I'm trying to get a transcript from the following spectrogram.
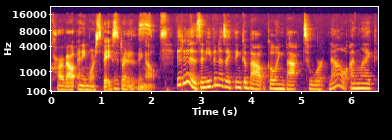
carve out any more space It for anything else. it is. And even as I think about going back to work now, I'm like,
